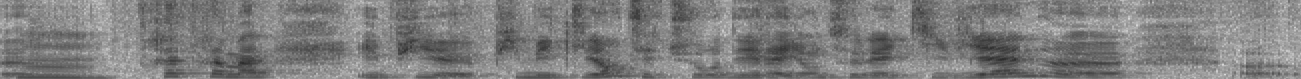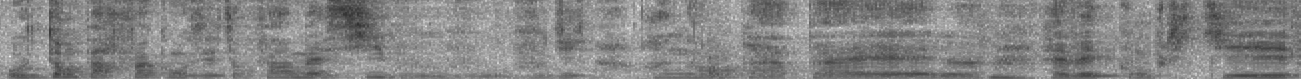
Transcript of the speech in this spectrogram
euh, hmm. très très mal. Et puis, puis mes clientes, c'est toujours des rayons de soleil qui viennent. autant parfois quand vous êtes en pharmacie, vous vous, dites oh non pas, pas elle, hmm. elle va être compliquée,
